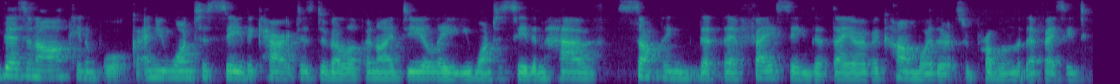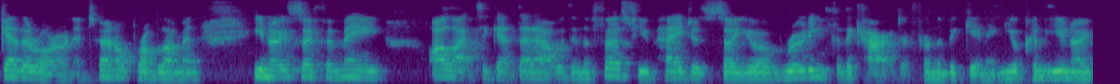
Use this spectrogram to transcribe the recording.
there's an arc in a book, and you want to see the characters develop, and ideally, you want to see them have something that they're facing that they overcome, whether it's a problem that they're facing together or an internal problem. And, you know, so for me, I like to get that out within the first few pages, so you're rooting for the character from the beginning. You're, you know,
